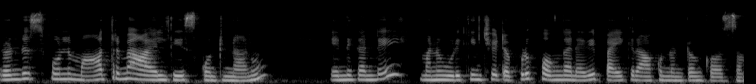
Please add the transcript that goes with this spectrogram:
రెండు స్పూన్లు మాత్రమే ఆయిల్ తీసుకుంటున్నాను. ఎందుకంటే మనం ఉడికించేటప్పుడు పొంగ అనేది పైకి రాకుండా ఉండటం కోసం.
